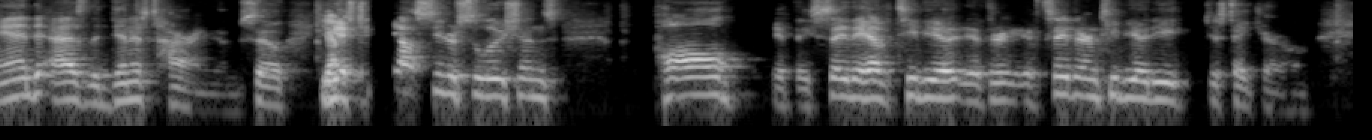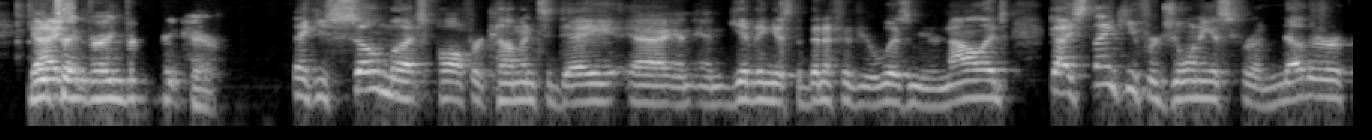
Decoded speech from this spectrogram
and as the dentist hiring them. So you yep. guys check out CEDR Solutions. Paul, if they say they have TBO, if they if say they're in TBOD, just take care of them. Guys, we'll take very, very good care. Thank you so much, Paul, for coming today uh, and, and giving us the benefit of your wisdom, your knowledge. Guys, thank you for joining us for another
